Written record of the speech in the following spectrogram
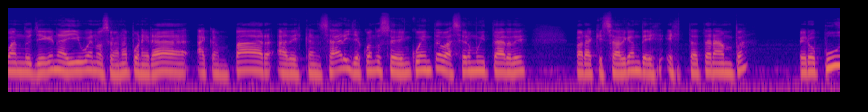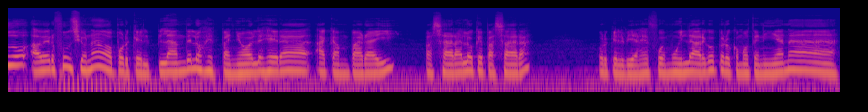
cuando lleguen ahí, bueno, se van a poner a, acampar, a descansar y ya cuando se den cuenta va a ser muy tarde para que salgan de esta trampa. Pero pudo haber funcionado porque el plan de los españoles era acampar ahí, pasara lo que pasara, porque el viaje fue muy largo, pero como tenían a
